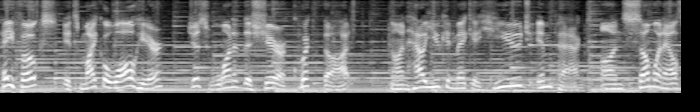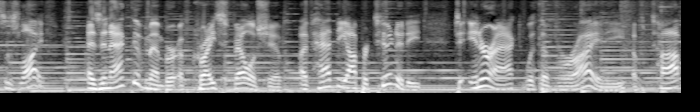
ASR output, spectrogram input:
Hey folks, it's Michael Wall here. Just wanted to share a quick thought on how you can make a huge impact on someone else's life. As an active member of Christ Fellowship, I've had the opportunity to interact with a variety of top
